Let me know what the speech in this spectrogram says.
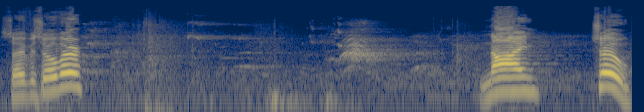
Service over. Nine, two.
